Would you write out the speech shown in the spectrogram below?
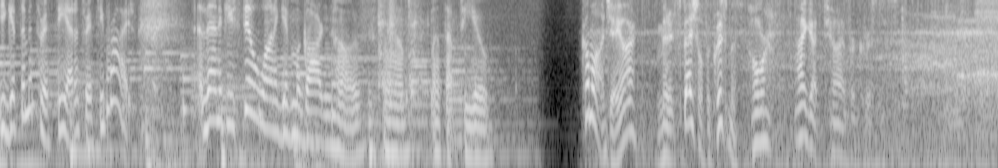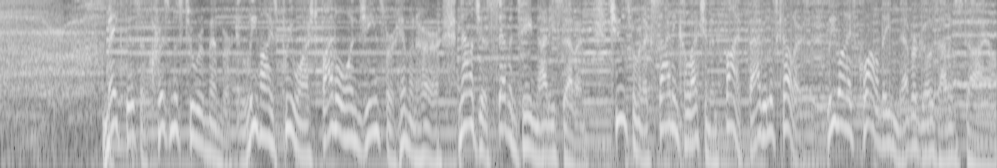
You get them at Thrifty at a thrifty price. Then, if you still want to give him a garden hose, well, that's up to you. Come on, JR. A minute special for Christmas. Homer, I got time for Christmas. Make this a Christmas to remember in Levi's pre-washed 501 jeans for him and her, now just $17.97. Choose from an exciting collection in five fabulous colors. Levi's quality never goes out of style.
